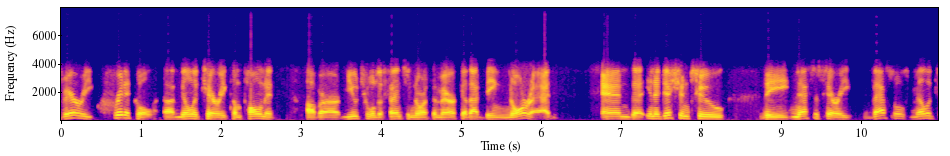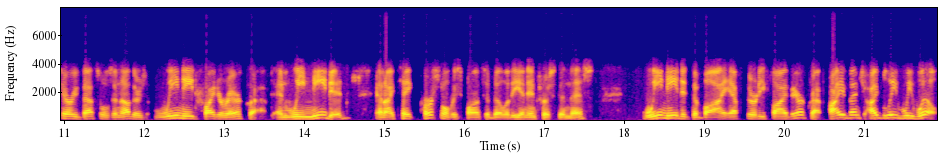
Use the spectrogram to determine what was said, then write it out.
very critical uh, military component of our mutual defense in North America, that being NORAD. And uh, in addition to the necessary vessels, military vessels, and others, we need fighter aircraft. And we needed, and I take personal responsibility and interest in this, we needed to buy F 35 aircraft. I, eventually, I believe we will.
